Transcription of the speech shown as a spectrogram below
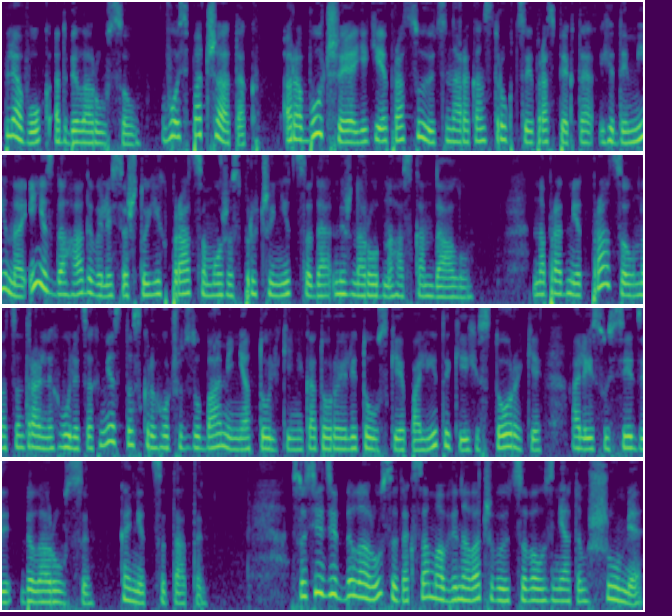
плявок ад беларусаў. Вось пачатак рабочыя якія працуюць на рэканструкцыі праспекта гедеміна і не здагадываліся што іх праца можа спрычыніцца да міжнароднага скандалу на прадмет працаў на цэнтральных вуліцах места скрыгочуць зубамі не толькі некаторыя літоўскія палітыкі і гісторыкі але і суседзі беларусы. Канец цытаты. Суседзі беларусы таксама абвінавачваюцца ва ўзнятым шуме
